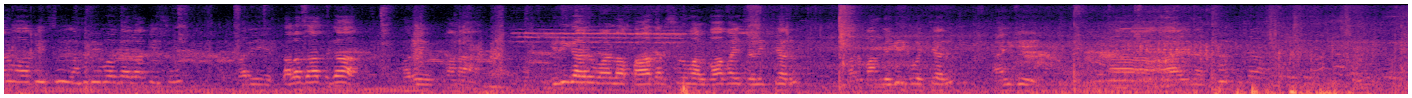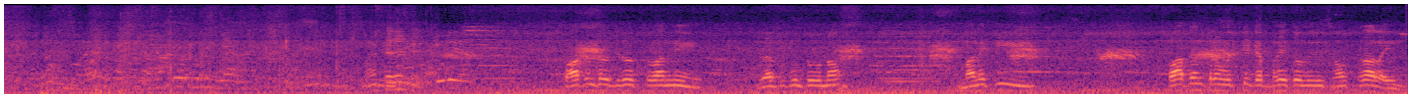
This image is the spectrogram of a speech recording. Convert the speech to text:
MRO office MDO గారి ఆఫీసు మరి తలదాతగా మరి మన గిరి గారు వాళ్ళ ఫాదర్స్ వాళ్ళ బాబాయ్ తెలిచారు మరి మన దగ్గరికి వచ్చారు. ఆయనకి ఆయన పూర్తిగా స్వాతంత్ర దినోత్సవాన్ని జరుపుకుంటూ ఉన్నాం. మనకి స్వాతంత్రం వచ్చి డెబ్భై తొమ్మిది సంవత్సరాలు అయింది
